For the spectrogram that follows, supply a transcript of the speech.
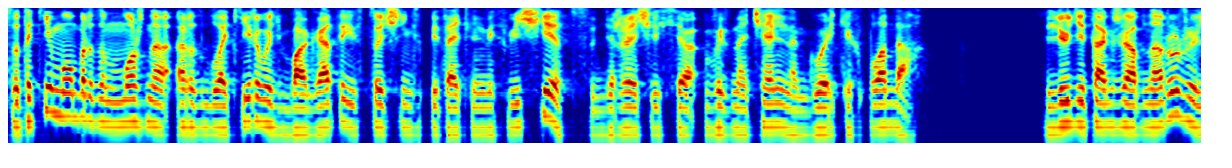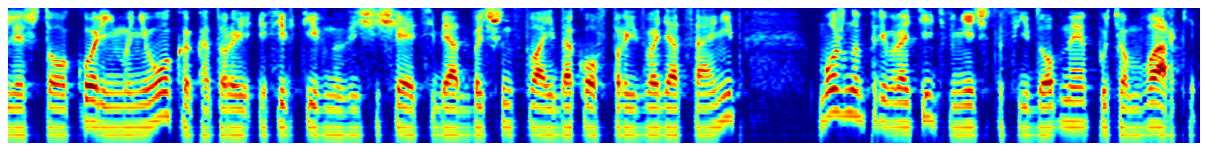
то таким образом можно разблокировать богатый источник питательных веществ, содержащихся в изначально горьких плодах. Люди также обнаружили, что корень маниока, который эффективно защищает себя от большинства едоков, производя цианид, можно превратить в нечто съедобное путем варки.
